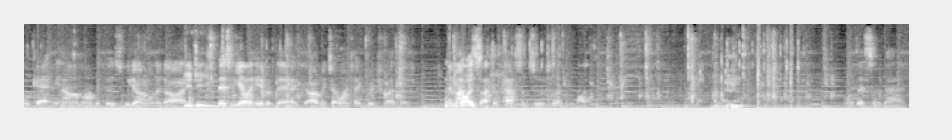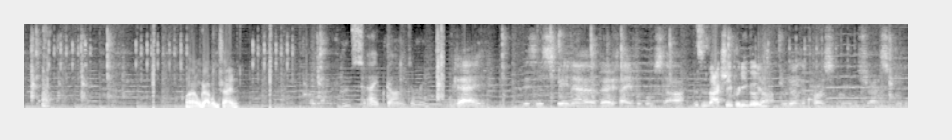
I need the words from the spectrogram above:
will get in armor because we don't want to die. GG. There's a yellow here, but they're garbage. I won't take bridge fight though. They might Guys. be like a passive suicide. Oh, they're so bad. Right, I'm grabbing chain. it's eight diamonds to me. Okay, this has been a very favourable start. This is actually pretty good. We're doing the pro screen strat splitting.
